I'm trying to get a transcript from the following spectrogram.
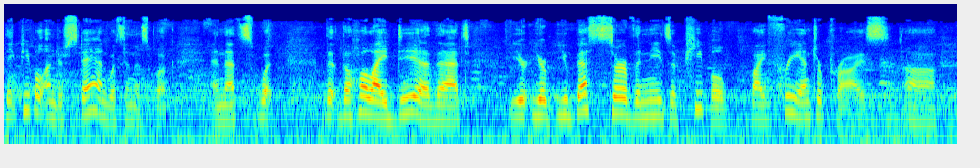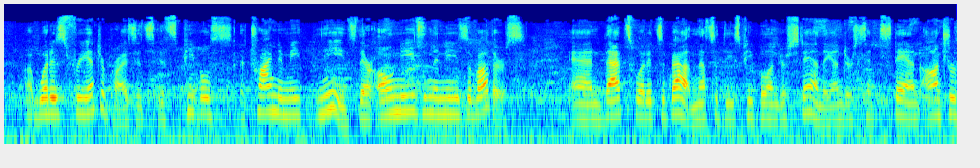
they, people understand what's in this book, and that's what the, the whole idea that you're, you're, you best serve the needs of people by free enterprise. Uh, what is free enterprise? It's, it's people trying to meet needs, their own needs and the needs of others. And that's what it's about, and that's what these people understand. They understand entre-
